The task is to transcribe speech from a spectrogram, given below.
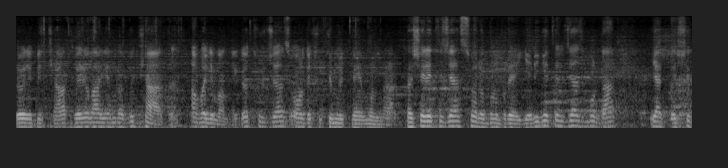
Böyle bir kağıt veriyorlar yanında. Bu kağıdı havalimanına götüreceğiz. Oradaki gümrük memuruna taşereteceğiz. Sonra bunu buraya geri getireceğiz. Buradan yaklaşık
